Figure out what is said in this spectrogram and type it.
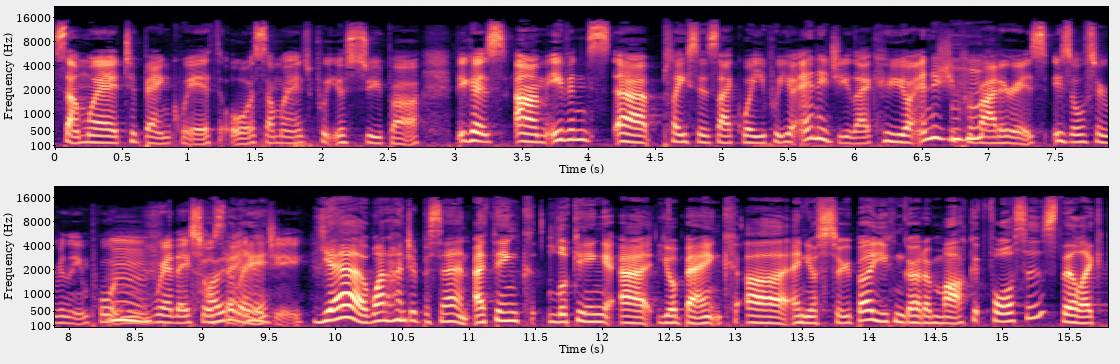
somewhere to bank with or somewhere to put your super? Because um, even uh, places like where you put your energy, like who your energy provider is, is also really important where they source their energy. Yeah, 100%. I think looking at your bank uh, and your super, you can go to Market Forces. They're like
